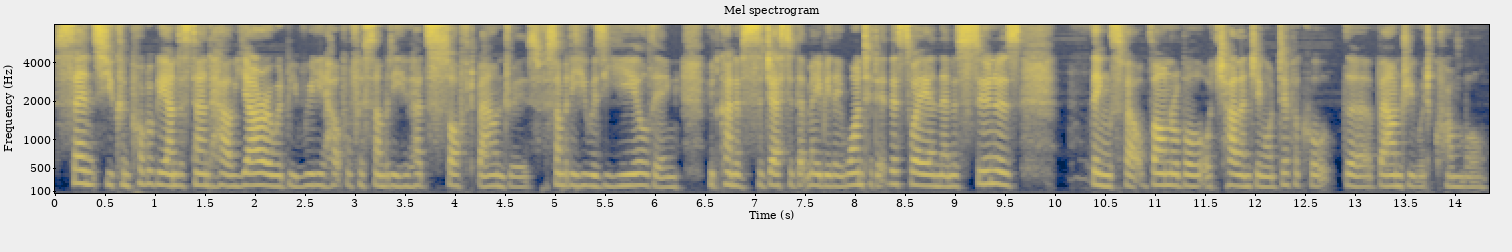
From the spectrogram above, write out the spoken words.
sense, you can probably understand how yarrow would be really helpful for somebody who had soft boundaries, for somebody who was yielding, who'd kind of suggested that maybe they wanted it this way. And then as soon as things felt vulnerable or challenging or difficult, the boundary would crumble.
